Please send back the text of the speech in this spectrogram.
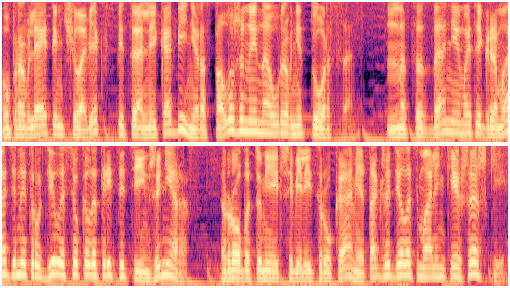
Управляет им человек в специальной кабине, расположенной на уровне торса. Над созданием этой громадины трудилось около 30 инженеров. Робот умеет шевелить руками, а также делать маленькие шажки.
